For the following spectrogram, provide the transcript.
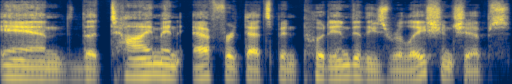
And the time and effort that's been put into these relationships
